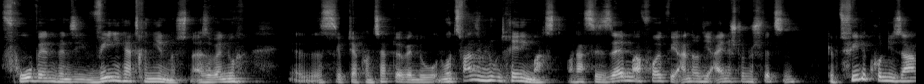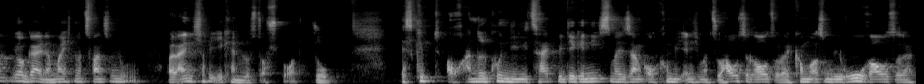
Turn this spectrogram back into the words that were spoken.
froh werden, wenn sie weniger trainieren müssen. Also wenn du, es gibt ja Konzepte, wenn du nur 20 Minuten Training machst und hast denselben Erfolg wie andere, die eine Stunde schwitzen, gibt es viele Kunden, die sagen, ja geil, dann mache ich nur 20 Minuten, weil eigentlich habe ich eh keine Lust auf Sport. So. Es gibt auch andere Kunden, die die Zeit mit dir genießen, weil sie sagen, oh, komme ich endlich mal zu Hause raus oder ich komme aus dem Büro raus oder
